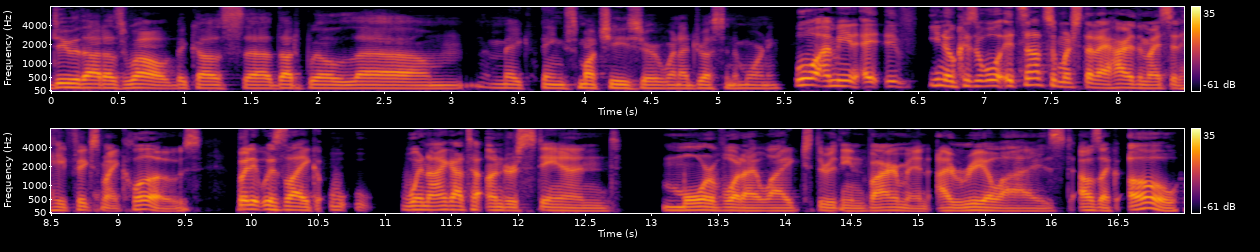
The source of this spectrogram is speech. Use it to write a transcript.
do that as well because uh, that will um, make things much easier when I dress in the morning. Well, I mean, if you know, because well, it's not so much that I hired them. I said, "Hey, fix my clothes," but it was like w- when I got to understand more of what I liked through the environment, I realized I was like, oh,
